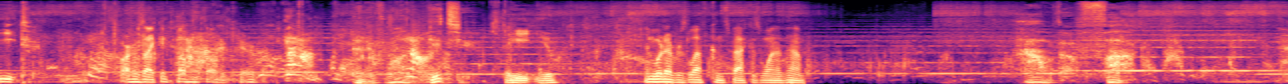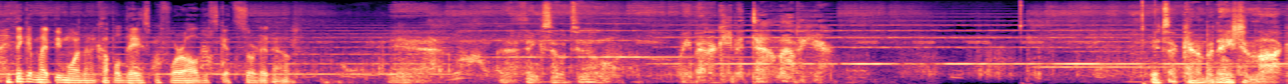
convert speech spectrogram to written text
Eat. As far as I can tell, that's all they care about. And if one gets you, They eat you. And whatever's left comes back as one of them. how the fuck? I think it might be more than a couple days before all this gets sorted out. Yeah, I think so too. We better keep it down out of here. It's a combination lock.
